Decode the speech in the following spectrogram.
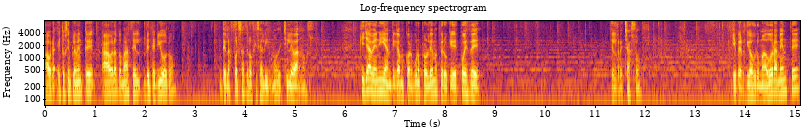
Ahora, esto simplemente habla, Tomás, del deterioro de las fuerzas del oficialismo, de Chile Vamos, que ya venían, digamos, con algunos problemas, pero que después de el rechazo, que perdió abrumadoramente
